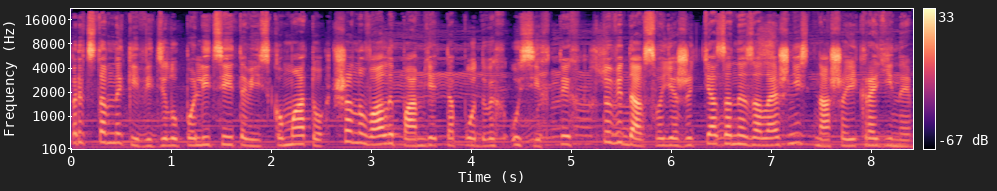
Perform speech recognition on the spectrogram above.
представники відділу поліції та військомату вшанували пам'ять та подвиг усіх тих, хто віддав своє життя за незалежність нашої країни.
